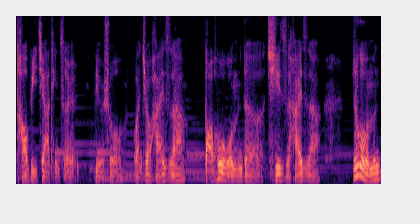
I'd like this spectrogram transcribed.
逃避家庭责任，比如说管教孩子啊，保护我们的妻子孩子啊。如果我们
